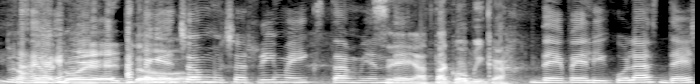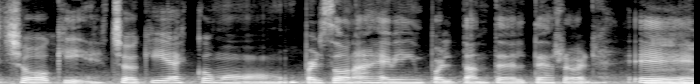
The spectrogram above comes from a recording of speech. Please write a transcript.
No me acuerdo. han hecho muchos remakes también sí, de hasta cómica. de películas de Chucky. Chucky es como un personaje bien importante del terror. Eh.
